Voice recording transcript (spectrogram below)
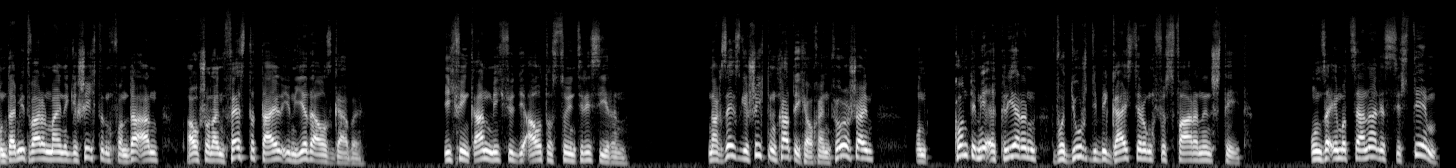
Und damit waren meine Geschichten von da an auch schon ein fester Teil in jeder Ausgabe. Ich fing an, mich für die Autos zu interessieren. Nach sechs Geschichten hatte ich auch einen Führerschein und konnte mir erklären, wodurch die Begeisterung fürs Fahren entsteht. Unser emotionales System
